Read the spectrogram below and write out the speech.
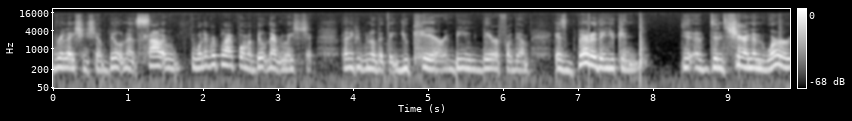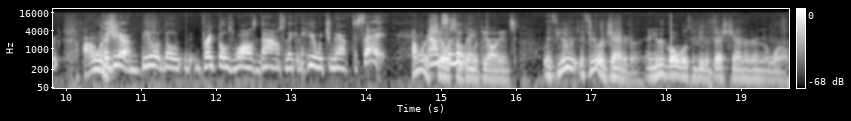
relationship, building that solid through whatever platform and building that relationship, letting people know that, that you care and being there for them is better than you can Uh, than sharing them the word. Because you got to build those, break those walls down so they can hear what you have to say. I want to share with something with the audience. If you're if you're a janitor and your goal was to be the best janitor in the world,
